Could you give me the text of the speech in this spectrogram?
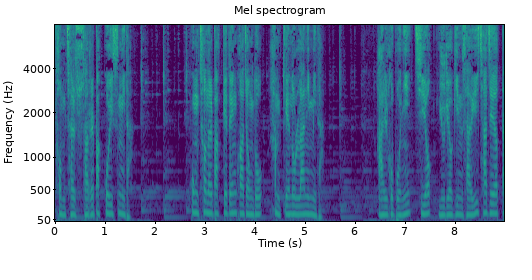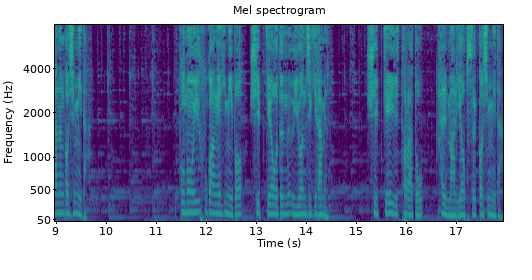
검찰 수사를 받고 있습니다. 공천을 받게 된 과정도 함께 논란입니다. 알고 보니 지역 유력 인사의 자제였다는 것입니다. 부모의 후광에 힘입어 쉽게 얻은 의원직이라면 쉽게 잃더라도 할 말이 없을 것입니다.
